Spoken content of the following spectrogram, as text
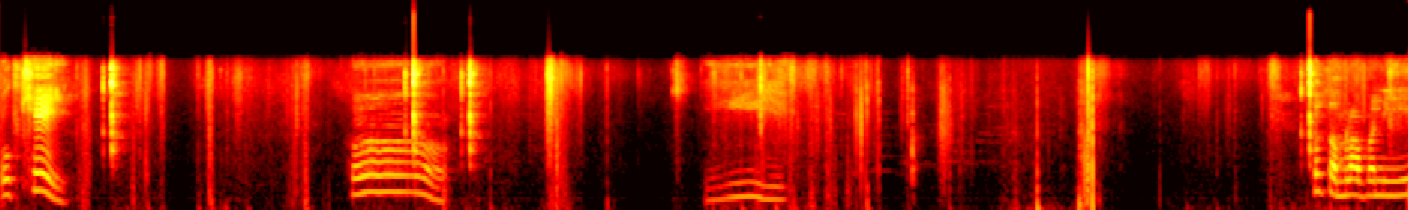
โอเค สำหรับวันนี้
